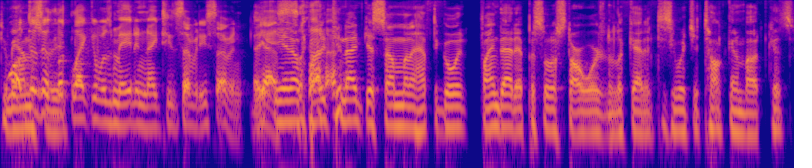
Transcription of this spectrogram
to be Well, honest does it look like it was made in 1977? you, Yes. you know, tonight. Guess I'm gonna have to go and find that episode of Star Wars and look at it to see what you're talking about. Because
